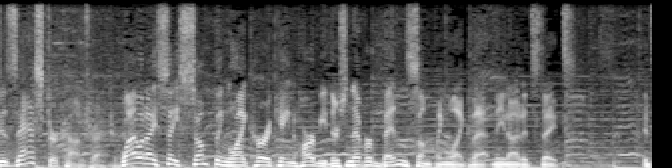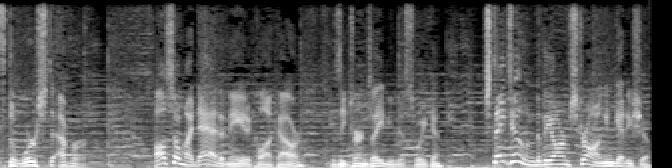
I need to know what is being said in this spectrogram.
disaster contractor? Why would I say something like Hurricane Harvey? There's never been something like that in the United States. It's the worst ever. Also, my dad in the 8 o'clock hour, because he turns 80 this weekend. Stay tuned to the Armstrong and Getty Show.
